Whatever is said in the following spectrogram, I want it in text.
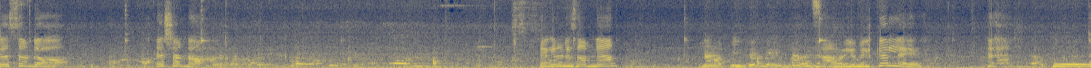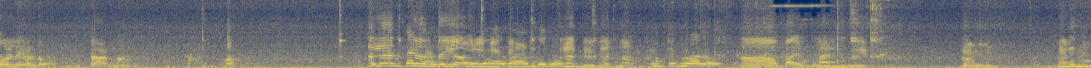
രസമുണ്ടോ? രസമുണ്ടോ? എങ്ങനെയുണ്ട് നാപ്പിന്റെ രാവിലെ മിൽക്കല്ലേ? അല്ല എനിക്ക് എന്താ ഈ രാവിലെ മിൽക്കിനോട് ആ വേറൊന്നും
